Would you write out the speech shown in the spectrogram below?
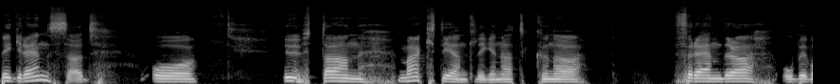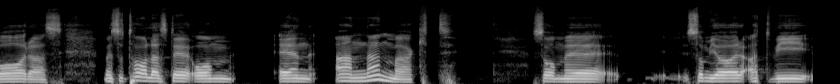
begränsad och utan makt egentligen att kunna förändra och bevaras. Men så talas det om en annan makt som, eh, som gör att vi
